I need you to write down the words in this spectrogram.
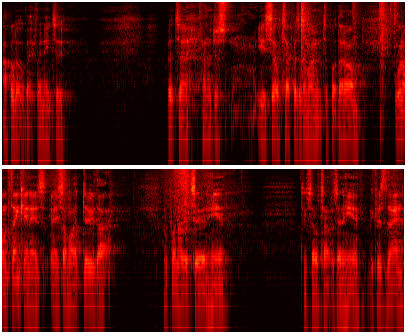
up a little bit if we need to. But uh, and I just use self tappers at the moment to put that on. What I'm thinking is is I might do that. I'll put another two in here, two self tappers in here, because then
